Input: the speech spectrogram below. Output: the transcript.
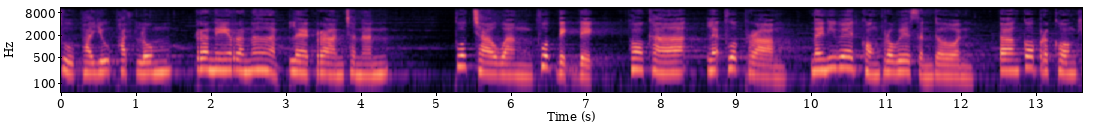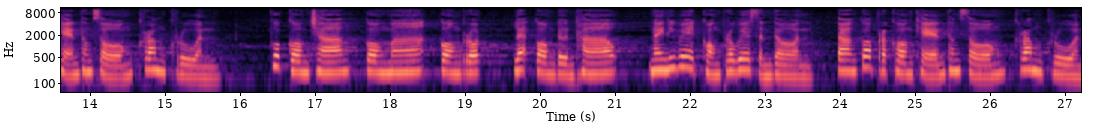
ถูกพายุพัดล้ม ระเนระนาดแหลกรานฉะนั้น พวกชาววัง พวกเด็กๆ พ่อค้าและพวกพรามในนิเวศของพระเวสสันดร ต่างก็ประคองแขนทั้งสองคร่ำครวญ พวกกองช้าง กองม้า กองรถ และกองเดินเท้า ในนิเวศของพระเวสสันดร ต่างก็ประคองแขนทั้งสองคร่ำครวญ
